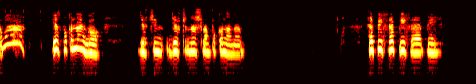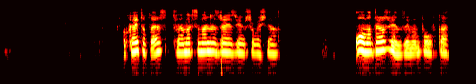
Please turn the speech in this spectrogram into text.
Ała! Jest, pokonałem go. Dziewczyn, dziewczyna szlam pokonana. Happy, happy, happy. Okej, co to jest? Twoja maksymalne zdrowie zwiększyło się. O, mam teraz więcej, mam połówkę.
